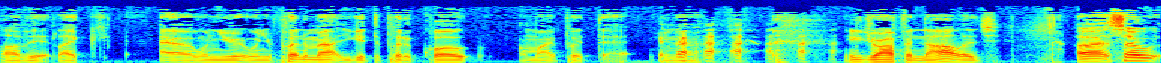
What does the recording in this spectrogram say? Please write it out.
of it. Like uh, when you're when you're putting them out, you get to put a quote. I might put that. You know, you dropping knowledge. Uh, so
